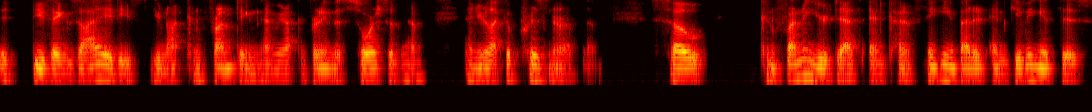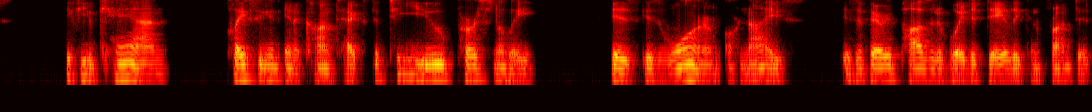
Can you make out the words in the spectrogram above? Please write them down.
that these anxieties, you're not confronting them, you're not confronting the source of them, and you're like a prisoner of them. So, confronting your death and kind of thinking about it and giving it this, if you can, placing it in a context that to you personally is is warm or nice is a very positive way to daily confront it.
